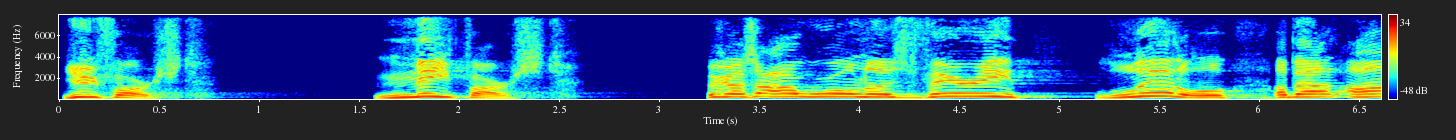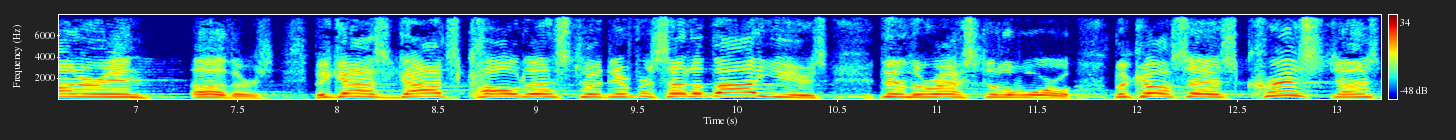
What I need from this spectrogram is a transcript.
you first me first. Because our world knows very little about honoring others. Because God's called us to a different set of values than the rest of the world. Because as Christians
